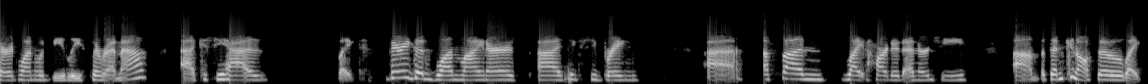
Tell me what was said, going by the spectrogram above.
third one would be Lisa Rinna because she has like very good one-liners. Uh, I think she brings uh, a fun, lighthearted energy, um, but then can also like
